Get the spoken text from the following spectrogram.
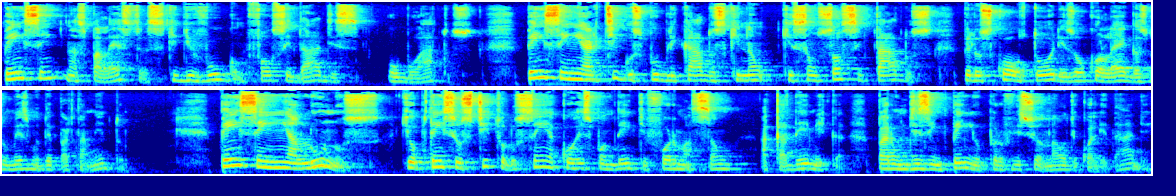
Pensem nas palestras que divulgam falsidades ou boatos. Pensem em artigos publicados que não que são só citados pelos coautores ou colegas do mesmo departamento. Pensem em alunos que obtêm seus títulos sem a correspondente formação acadêmica para um desempenho profissional de qualidade.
